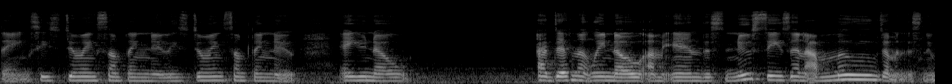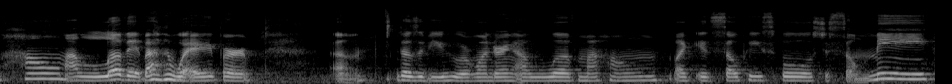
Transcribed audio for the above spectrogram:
things. He's doing something new. He's doing something new. And you know, I definitely know I'm in this new season. I've moved. I'm in this new home. I love it, by the way, for um, those of you who are wondering. I love my home. Like, it's so peaceful. It's just so me.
